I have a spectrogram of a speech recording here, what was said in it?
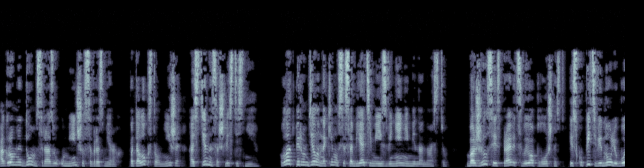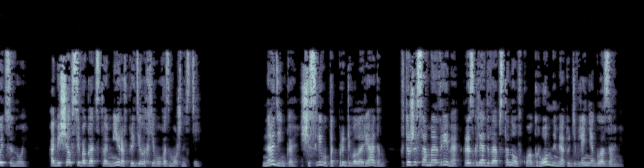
Огромный дом сразу уменьшился в размерах. Потолок стал ниже, а стены сошлись теснее. Влад первым делом накинулся с объятиями и извинениями на Настю. Божился исправить свою оплошность, искупить вину любой ценой. Обещал все богатства мира в пределах его возможностей. Наденька счастливо подпрыгивала рядом, в то же самое время разглядывая обстановку огромными от удивления глазами,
